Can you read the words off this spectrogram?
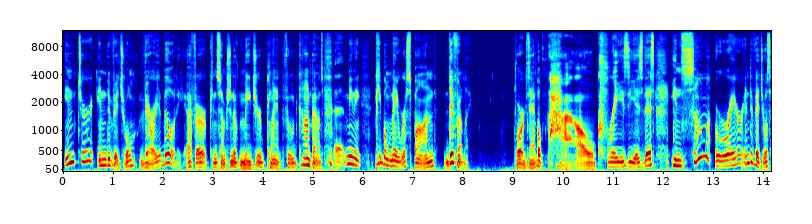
inter-individual variability after consumption of major plant food compounds, uh, meaning people may respond differently. For example, how crazy is this? In some rare individuals,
